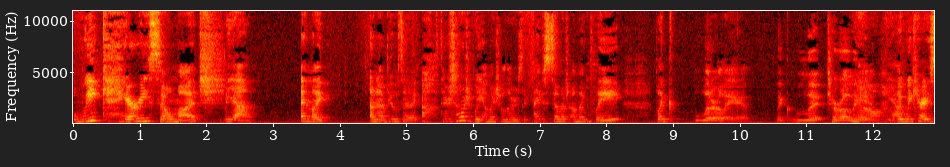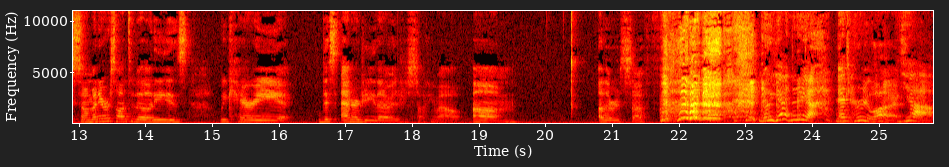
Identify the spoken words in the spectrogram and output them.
we carry so much Yeah. and like I don't know, people say like, Oh, there's so much weight on my shoulders, like I have so much on my plate. Like literally. Like literally. No, yeah. Like we carry so many responsibilities. We carry this energy that I was just talking about. Um other stuff. no, yeah, no, no, yeah. We And carry a lot. yeah,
